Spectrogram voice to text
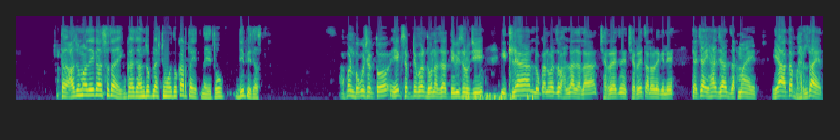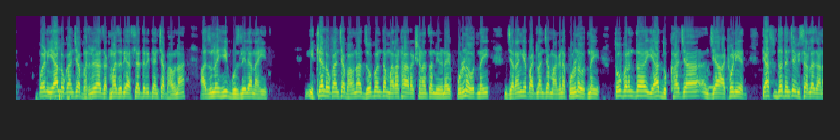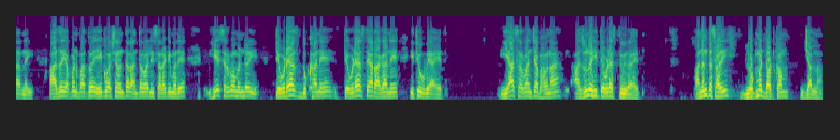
तर अजून माझं एक असंच आहे का अंजोप्लास्टीमुळे तो काढता येत नाही तो डीप येत असतो. आपण बघू शकतो एक सप्टेंबर दोन हजार तेवीस रोजी इथल्या लोकांवर जो हल्ला झाला छर्रे छर्रे चालवले गेले त्याच्या ह्या ज्या जखमा आहेत ह्या आता भरता आहेत पण या लोकांच्या भरलेल्या जखमा जरी असल्या तरी त्यांच्या भावना अजूनही बुजलेल्या नाहीत. इथल्या लोकांच्या भावना जोपर्यंत मराठा आरक्षणाचा निर्णय पूर्ण होत नाही जरांगे पाटलांच्या मागण्या पूर्ण होत नाही तोपर्यंत या दुःखाच्या ज्या आठवणी आहेत त्या सुद्धा त्यांच्या विसरल्या जाणार नाही. आजही आपण पाहतोय एक वर्षानंतर आंतरवाली सराटीमध्ये हे सर्व मंडळी तेवढ्याच दुःखाने तेवढ्याच त्या रागाने इथे उभे आहेत. या सर्वांच्या भावना अजूनही तेवढ्याच तीव्र आहेत. Anant Sali Lokmat dot com Jalna.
